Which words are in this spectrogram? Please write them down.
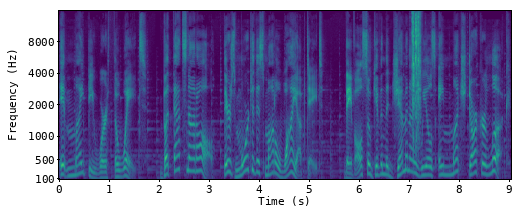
it might be worth the wait. But that's not all. There's more to this Model Y update. They've also given the Gemini wheels a much darker look,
